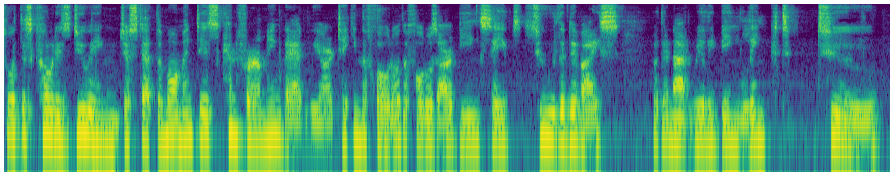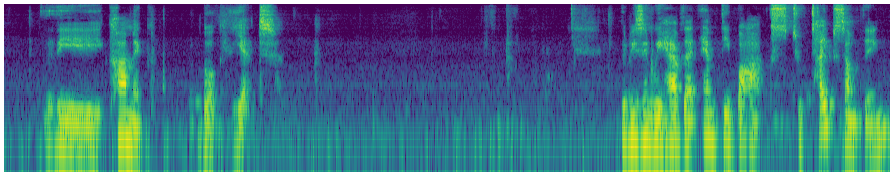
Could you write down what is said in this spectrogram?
So what this code is doing just at the moment is confirming that we are taking the photo, the photos are being saved to the device, but they're not really being linked to the comic book yet. The reason we have that empty box to type something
